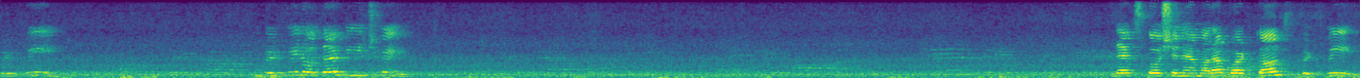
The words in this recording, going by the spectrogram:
between between होता है बीच में. नेक्स्ट क्वेश्चन है हमारा व्हाट कम्स बिटवीन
